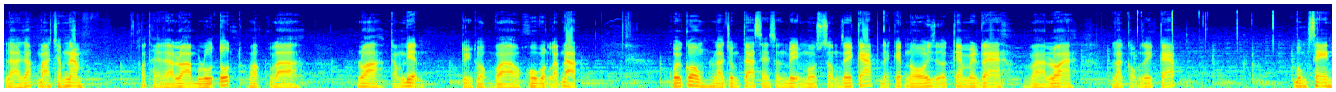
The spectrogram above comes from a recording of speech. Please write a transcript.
là jack 3.5 có thể là loa bluetooth hoặc là loa cắm điện tùy thuộc vào khu vực lắp đặt. Cuối cùng là chúng ta sẽ chuẩn bị một sợi dây cáp để kết nối giữa camera và loa là cổng dây cáp bông sen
